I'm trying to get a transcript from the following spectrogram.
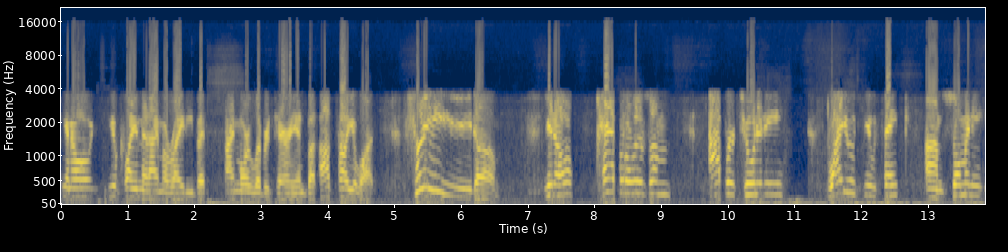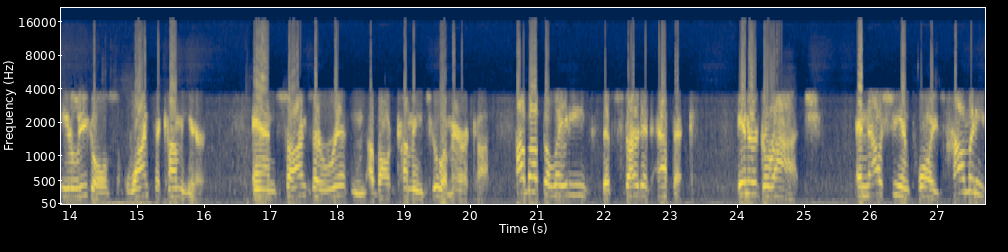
you know, you claim that I'm a righty, but I'm more libertarian. But I'll tell you what, freedom, you know, capitalism, opportunity. Why do you think um, so many illegals want to come here? And songs are written about coming to America. How about the lady that started Epic in her garage? and now she employs how many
